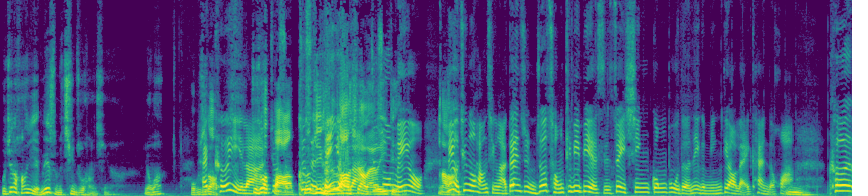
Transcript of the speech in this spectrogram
我觉得好像也没有什么庆祝行情啊，有吗？我不知道，还可以啦。就说把科技可能拉下来就是、没有没有庆祝行情啦。啊、但是你说从 TVBS 最新公布的那个民调来看的话，嗯、柯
